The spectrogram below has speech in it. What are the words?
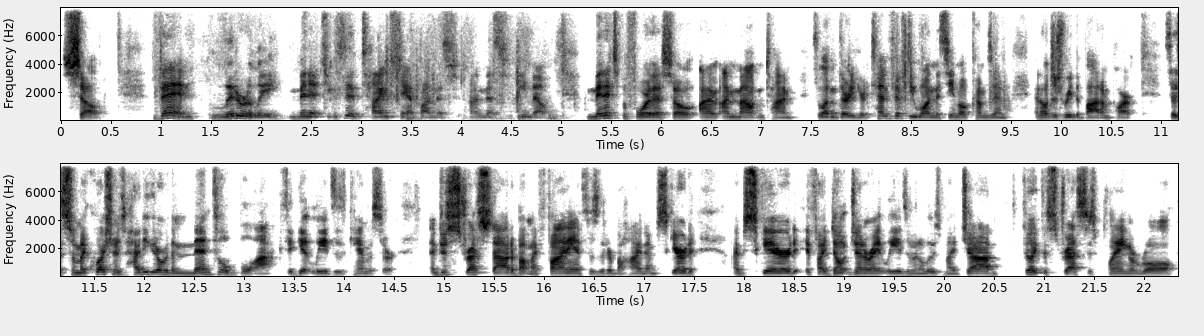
So, then, literally minutes, you can see the timestamp on this on this email. Minutes before this, so I'm, I'm Mountain Time. It's 11:30 here. 10:51. This email comes in, and I'll just read the bottom part. It says, "So my question is, how do you get over the mental block to get leads as a canvasser? I'm just stressed out about my finances that are behind. I'm scared. I'm scared if I don't generate leads, I'm going to lose my job. I feel like the stress is playing a role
